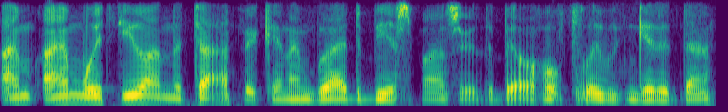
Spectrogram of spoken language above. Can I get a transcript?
I'm I'm with you on the topic, and I'm glad to be a sponsor of the bill. Hopefully, we can get it done.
